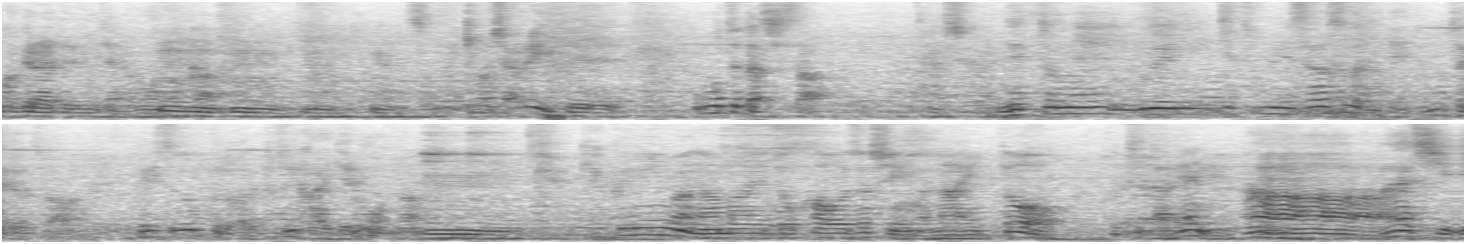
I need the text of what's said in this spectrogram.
追っかけられてるみたいなもんなんか、そん。な気持ち悪いって思ってたしさ。ネットの上に実名さらすなんてって思ってたけどさフェイスブックとかで普通に書いてるもんな、うん、逆に今名前と顔写真がないとこっち誰やねんああ怪しい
